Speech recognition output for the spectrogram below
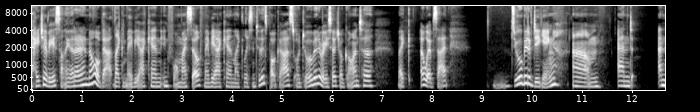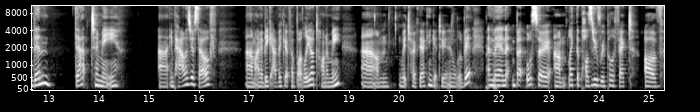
HIV is something that I don't know about. Like, maybe I can inform myself. Maybe I can, like, listen to this podcast or do a bit of research or go onto, like, a website, do a bit of digging. Um, and, and then that to me uh, empowers yourself. Um, I'm a big advocate for bodily autonomy, um, which hopefully I can get to in a little bit. And then, but also um, like the positive ripple effect of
